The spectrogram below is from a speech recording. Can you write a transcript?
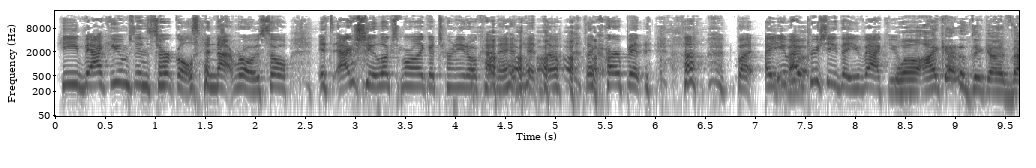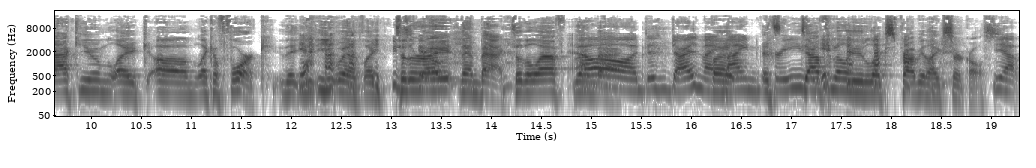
he vacuums in circles and not rows. So it's actually looks more like a tornado kind of hit, hit the, the carpet. but I, I appreciate that you vacuum. Well, I kind of think I vacuum like um like a fork that you Yeah, eat with, like to the right, then back, to the left, then oh, back. Oh, just drives my But mind it crazy. definitely looks probably like circles. Yeah.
